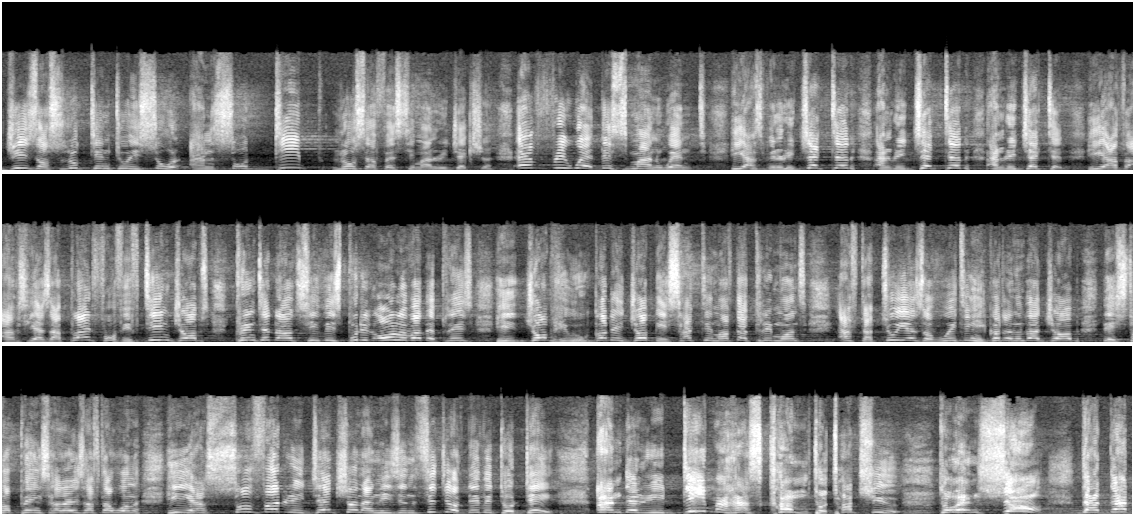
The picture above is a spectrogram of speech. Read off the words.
Jesus looked into his soul and saw deep low self esteem and rejection. Everywhere this man went, he has been rejected and rejected and rejected. He, have, he has applied for 15 jobs, printed out CVs, put it all over the place. His job, he got a job, they sacked him after three months. After two years of waiting, he got another job. They stopped paying salaries after one. He has suffered rejection and he's in the city of David today. And the Redeemer has come to touch you to ensure that that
